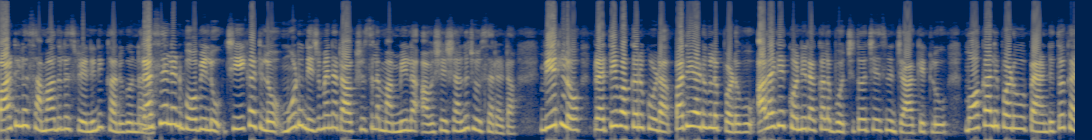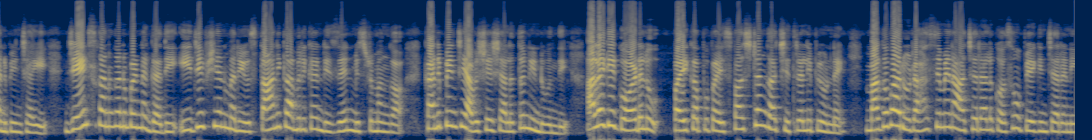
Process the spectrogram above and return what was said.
వాటిలో సమాధుల శ్రేణిని కనుగొన్నారు. రసిల్ అండ్ బోబీలు చీకటిలో మూడు నిజమైన రాక్షసుల మమ్మీల అవశేషాలను చూశారట. వీరిలో ప్రతి ఒక్కరు కూడా పది అడుగుల పొడవు అలాగే కొన్ని రకాల బొచ్చుతో చేసిన జాకెట్లు మోకాలి పొడవు ప్యాంటుతో కనిపించారు వచ్చాయి. జైంట్స్ కనుగొనబడిన గది ఈజిప్షియన్ మరియు స్థానిక అమెరికన్ డిజైన్ మిశ్రమంగా కనిపించే అవశేషాలతో నిండి ఉంది. అలాగే గోడలు పైకప్పుపై స్పష్టంగా చిత్రలిపి ఉన్నాయి. మగవారు రహస్యమైన ఆచారాల కోసం ఉపయోగించారని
